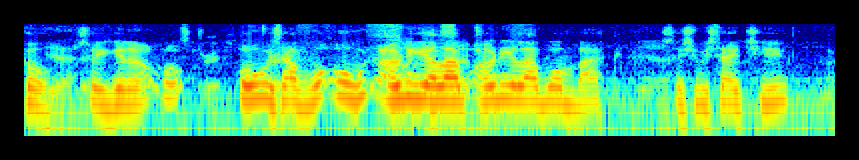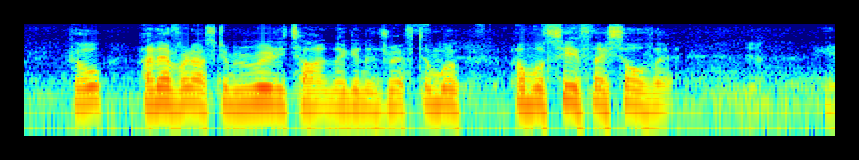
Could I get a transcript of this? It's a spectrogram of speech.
Cool. Yeah. So you're going to always have one- only allow only allow one back. So should we say to you? Cool. And everyone else can be really tight and they're going to drift, and we'll and we'll see if they solve it. Yeah. Yeah.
